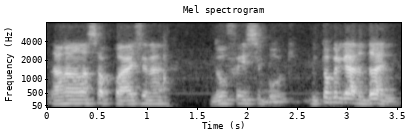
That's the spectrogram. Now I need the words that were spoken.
lá na nossa página no Facebook. Muito obrigado, Dani.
